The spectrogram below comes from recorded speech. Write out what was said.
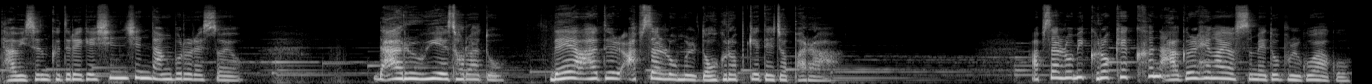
다윗은 그들에게 신신당부를 했어요. 나를 위해서라도 내 아들 압살롬을 너그럽게 대접하라. 압살롬이 그렇게 큰 악을 행하였음에도 불구하고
